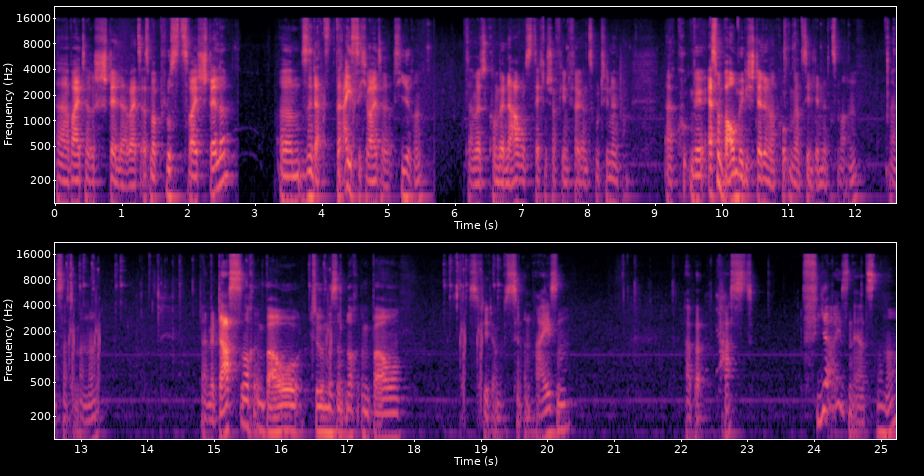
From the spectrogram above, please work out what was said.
äh, weitere Ställe. Aber jetzt erstmal plus zwei Ställe. Ähm, sind da 30 weitere Tiere. Damit kommen wir nahrungstechnisch auf jeden Fall ganz gut hin. Äh, gucken wir, erstmal bauen wir die Ställe und dann gucken wir uns die Limits mal an. Eins nach dem anderen. Dann haben wir das noch im Bau. Türme sind noch im Bau. Es fehlt ein bisschen an Eisen. Aber passt vier Eisenerz, ne?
